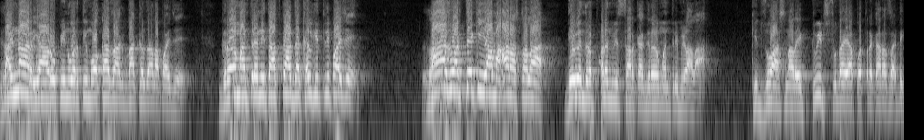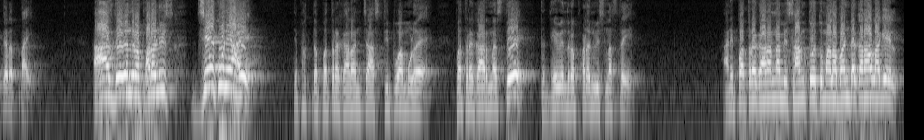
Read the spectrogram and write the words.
लढणार या आरोपींवरती मोका जा- दाखल झाला पाहिजे. गृहमंत्र्यांनी तात्काळ दखल घेतली पाहिजे. लाज वाटते की या महाराष्ट्राला देवेंद्र फडणवीस सारखा गृहमंत्री मिळाला की जो असणारा एक ट्विट सुद्धा या पत्रकारासाठी करत नाही. आज देवेंद्र फडणवीस जे कोणी आहे ते फक्त पत्रकारांच्या अस्तित्वामुळे. पत्रकार नसते तर देवेंद्र फडणवीस नसते. आणि पत्रकारांना मी सांगतोय तुम्हाला बंड करावं लागेल.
